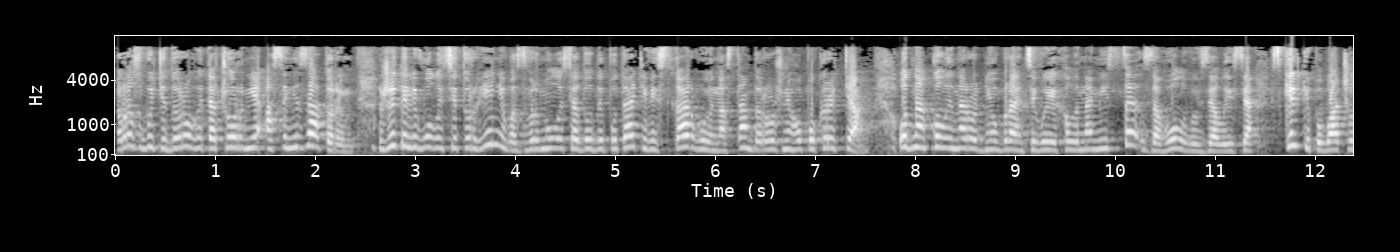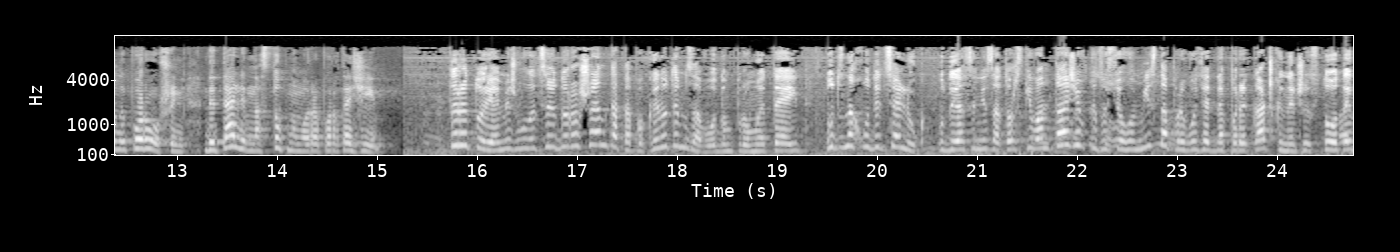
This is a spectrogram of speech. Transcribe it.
Розбиті дороги та чорні асенізатори. Жителі вулиці Тургенєва звернулися до депутатів із скаргою на стан дорожнього покриття. Однак, коли народні обранці виїхали на місце, за голови взялися. Скільки побачили порушень? Деталі в наступному репортажі. Територія між вулицею Дорошенка та покинутим заводом Прометей. Тут знаходиться люк, куди асенізаторські вантажівки з усього міста привозять для перекачки нечистоти.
